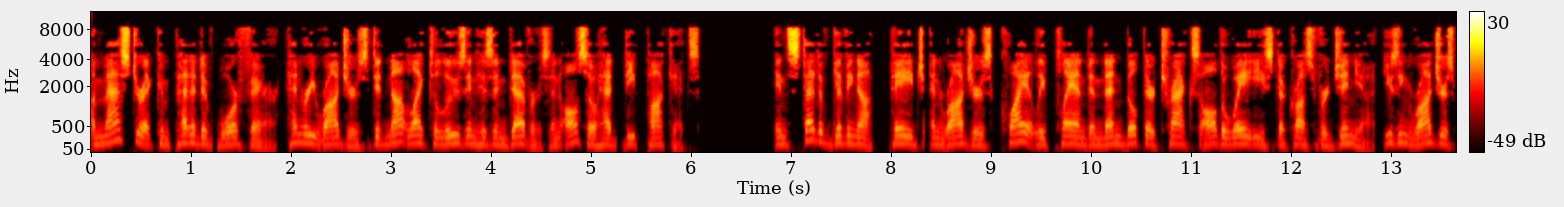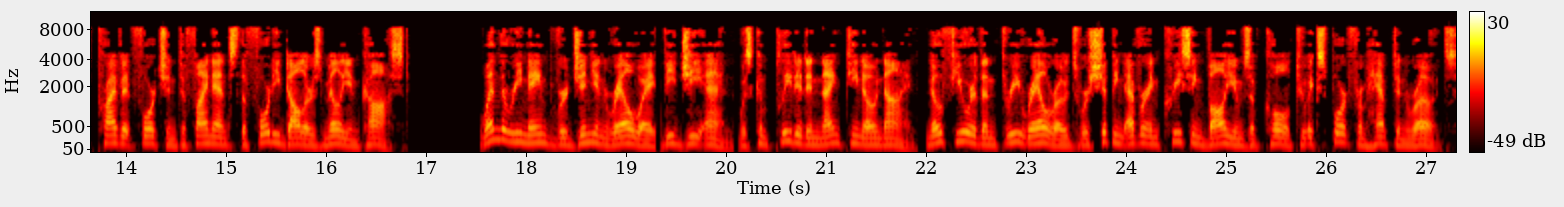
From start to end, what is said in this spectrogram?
A master at competitive warfare, Henry Rogers did not like to lose in his endeavors and also had deep pockets. Instead of giving up, Page and Rogers quietly planned and then built their tracks all the way east across Virginia, using Rogers' private fortune to finance the $40 million cost. When the renamed Virginian Railway (VGN) was completed in 1909, no fewer than three railroads were shipping ever-increasing volumes of coal to export from Hampton Roads.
